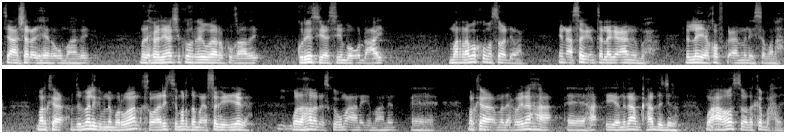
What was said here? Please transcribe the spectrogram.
si aan sharci ahayn u maagay madaxweyneyaashii ka horreeyay weerar ku qaaday. Guryo siyaasiyiin buu u dhacay. Marnaba kuma soo dhicin. In asaga inta laga aamin baxo la leeyahay qofka aaminaysa ma laha marka cabdilmalik ibni marwaan khawaarijtii mar dambe isaga iyaga wada hadal iskuguma aanay imaanin. Eh, marka madaxweynaha eh, iyo nidaamka hadda jira waxaa hoostooda ka baxday.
